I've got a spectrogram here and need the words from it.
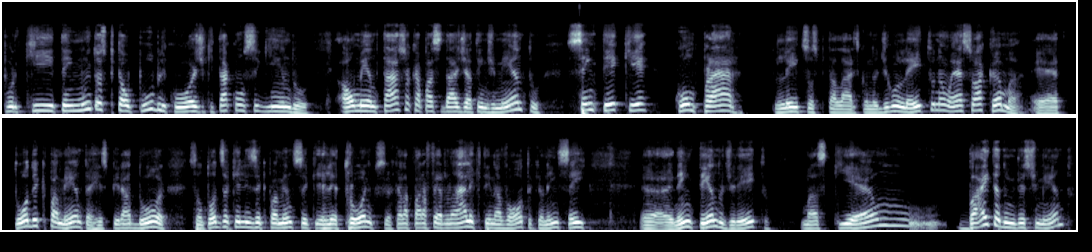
porque tem muito hospital público hoje que está conseguindo aumentar sua capacidade de atendimento sem ter que comprar leitos hospitalares. Quando eu digo leito, não é só a cama, é todo equipamento, é respirador, são todos aqueles equipamentos eletrônicos, aquela parafernália que tem na volta, que eu nem sei, é, nem entendo direito, mas que é um, baita do investimento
